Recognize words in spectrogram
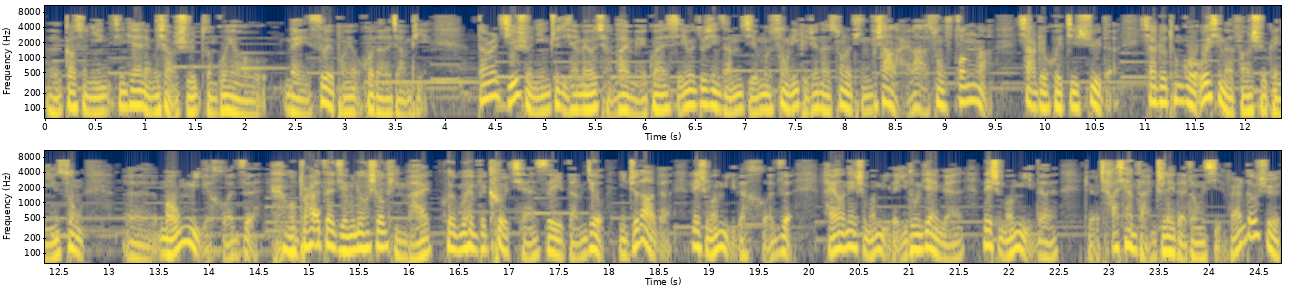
呃，告诉您今天两个小时总共有哪四位朋友获得了奖品。当然，即使您这几天没有抢到也没关系，因为最近咱们节目送礼品真的送的停不下来了，送疯了。下周会继续的，下周通过微信的方式给您送，呃，某米盒子。我不知道在节目中说品牌会不会被扣钱，所以咱们就你知道的那什么米的盒子，还有那什么米的移动电源，那什么米的这个插线板之类的东西，反正都是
